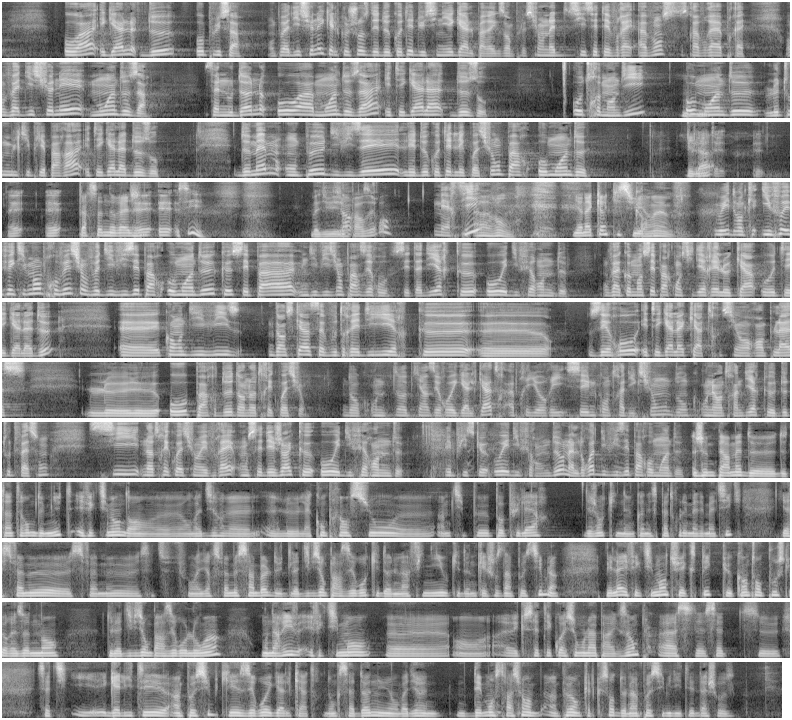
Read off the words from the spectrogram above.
OA égale 2 O plus A. On peut additionner quelque chose des deux côtés du signe égal, par exemple. Si, on a, si c'était vrai avant, ce sera vrai après. On va additionner moins 2A. Ça nous donne OA moins 2A est égal à 2O. Autrement dit, O moins 2, le tout multiplié par A, est égal à 2O. De même, on peut diviser les deux côtés de l'équation par O moins 2. Et là, Eh, eh, personne ne réagit. eh, eh, si. Bah, division Non. par zéro. Merci. Ah bon, Il y en a qu'un qui suit. quand hein. même. Oui, donc il faut effectivement prouver si on veut diviser par O moins 2 que c'est pas une division par 0, c'est-à-dire que O est différent de 2. On va commencer par considérer le cas O est égal à 2. Euh, quand on divise, dans ce cas, ça voudrait dire que euh, 0 est égal à 4 si on remplace le O par 2 dans notre équation. Donc on obtient 0 égale 4. A priori, c'est une contradiction. Donc on est en train de dire que de toute façon, si notre équation est vraie, on sait déjà que O est différent de 2. Et puisque O est différent de 2, on a le droit de diviser par O moins 2. Je me permets de, t'interrompre deux minutes. Effectivement, dans, euh, on va dire, la compréhension euh, un petit peu populaire des gens qui ne connaissent pas trop les mathématiques, il y a ce fameux, euh, ce fameux, on va dire, ce fameux symbole de, de la division par zéro qui donne l'infini ou qui donne quelque chose d'impossible. Mais là, effectivement, tu expliques que quand on pousse le raisonnement de la division par zéro loin, on arrive effectivement euh, avec cette équation-là, par exemple, à ce- cette, égalité impossible qui est 0 égale 4. Donc ça donne, on va dire, une, démonstration un, un peu en quelque sorte de l'impossibilité de la chose.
